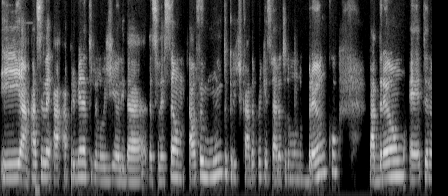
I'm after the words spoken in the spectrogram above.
E a, a, a, primeira trilogia ali da, da seleção, ela foi muito criticada porque era todo mundo branco, padrão, hétero,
